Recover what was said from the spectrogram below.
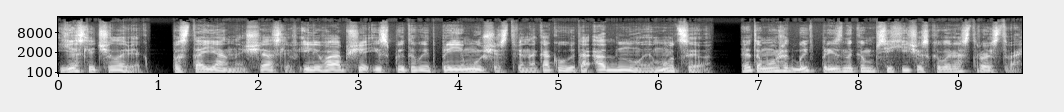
Если человек постоянно счастлив или вообще испытывает преимущественно какую-то одну эмоцию, это может быть признаком психического расстройства.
